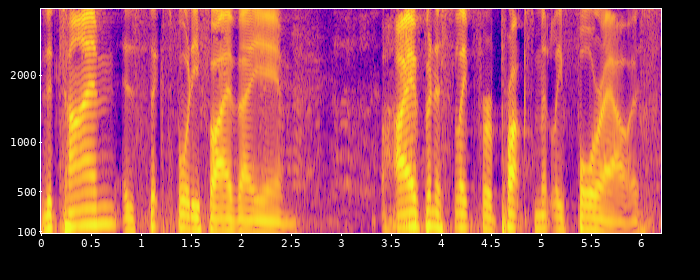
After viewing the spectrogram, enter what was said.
The time is 6:45 a.m. I have been asleep for approximately 4 hours.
